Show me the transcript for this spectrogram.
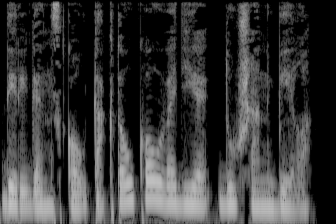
dirigentskou taktovkou vedie Dušan Bill.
